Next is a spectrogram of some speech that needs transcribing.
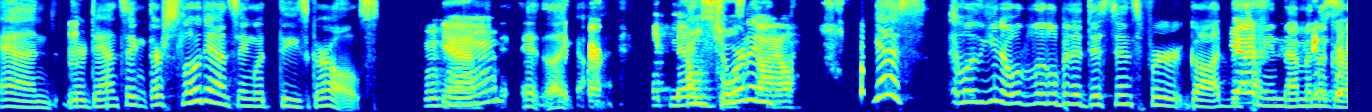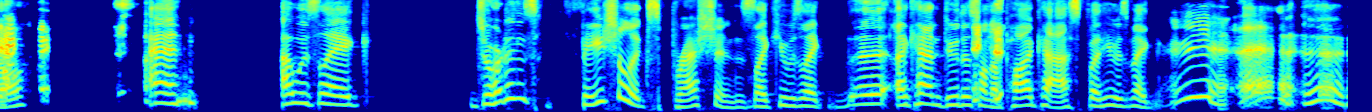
and they're mm-hmm. dancing, they're slow dancing with these girls. Mm-hmm. Yeah. It, it, like like middle and school Jordan, style. Yes. Well, you know, a little bit of distance for God between them and the exactly. girl. And I was like, Jordan's facial expressions, like he was like, I can't do this on a podcast, but he was like, eh, eh, eh,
